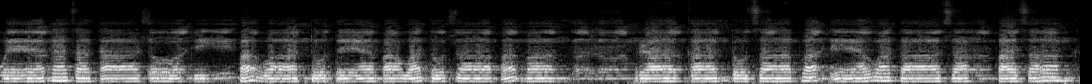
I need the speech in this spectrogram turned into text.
เวนัสตาโสติภวันตุเตภวตุสัพมังรังรันตุสัพเทวตาสัพพสังฆ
